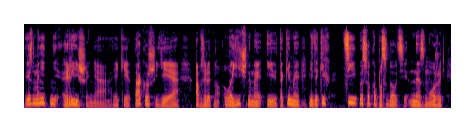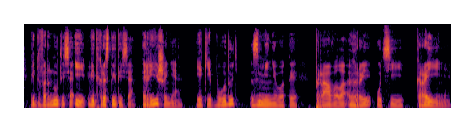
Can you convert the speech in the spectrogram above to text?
різноманітні рішення, які також є абсолютно логічними і такими, від яких ці високопосадовці не зможуть відвернутися і відхреститися. Рішення, які будуть змінювати правила гри у цій країні.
